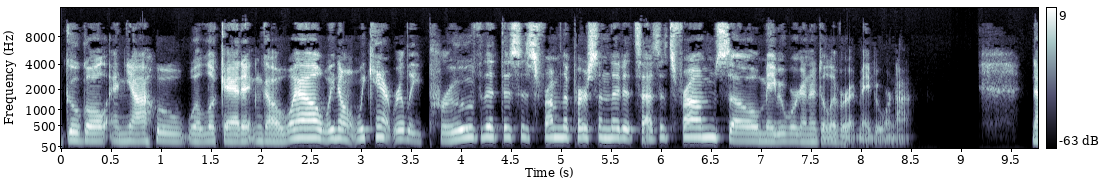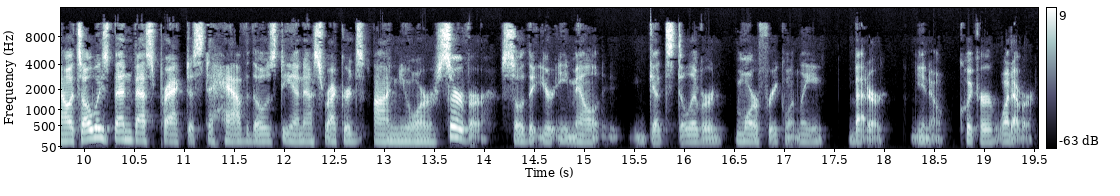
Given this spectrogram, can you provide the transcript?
Google and Yahoo will look at it and go, well, we don't, we can't really prove that this is from the person that it says it's from. So maybe we're going to deliver it. Maybe we're not. Now, it's always been best practice to have those DNS records on your server so that your email gets delivered more frequently, better, you know, quicker, whatever.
